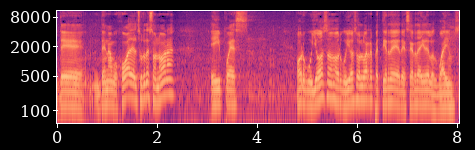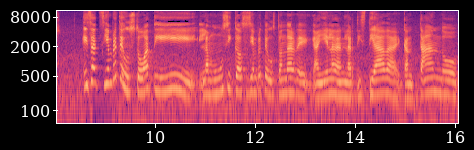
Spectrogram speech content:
de, Navojoa, del sur de Sonora. Y pues orgulloso, orgulloso, vuelvo a repetir, de, de ser de ahí de los Guayums. Isaac, ¿siempre te gustó a ti la música? O sea, ¿siempre te gustó andar ahí en la, en la artisteada, cantando?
